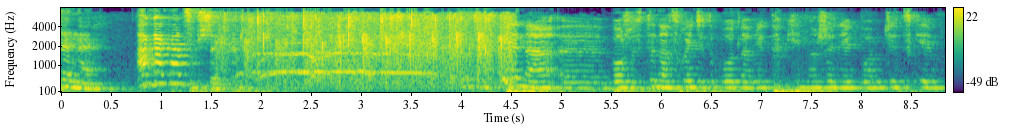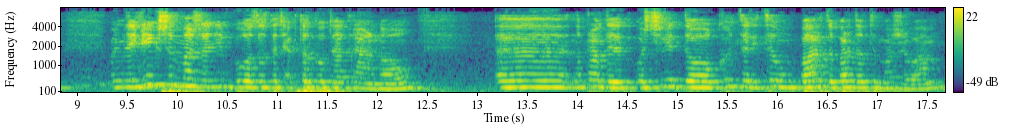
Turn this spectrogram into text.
scenę Aga Kacprzyk. Scena, e, Boże, scena, słuchajcie, to było dla mnie takie marzenie, jak byłam dzieckiem. Moim największym marzeniem było zostać aktorką teatralną. E, Naprawdę, właściwie do końca liceum bardzo, bardzo o tym marzyłam.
